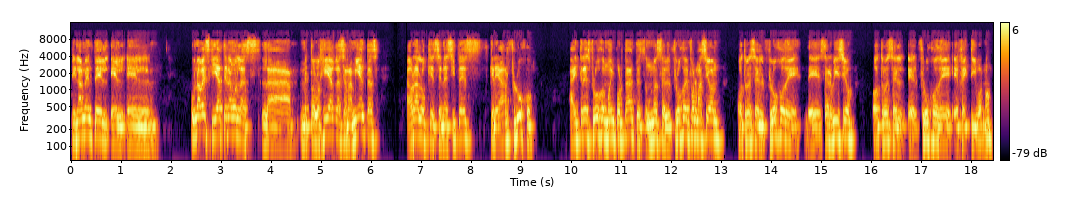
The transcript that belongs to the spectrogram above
finalmente el una vez que ya tenemos las, la metodología, las herramientas, ahora lo que se necesita es crear flujo. Hay tres flujos muy importantes. Uno es el flujo de información, otro es el flujo de, de servicio, otro es el, el, flujo de efectivo, ¿no?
